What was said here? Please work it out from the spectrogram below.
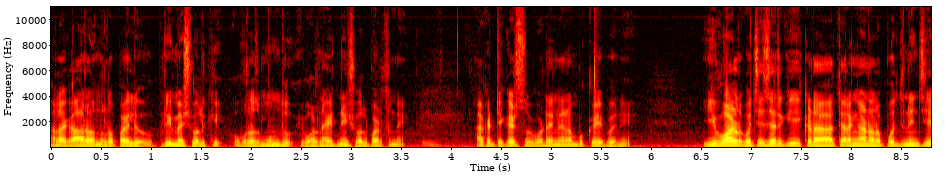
అలాగే ఆరు వందల రూపాయలు ప్రీమియర్ షోలకి ఒకరోజు ముందు ఇవాళ నైట్ నుంచి షోలు పడుతున్నాయి. అక్కడ టికెట్స్ కూడా నిన్న బుక్ అయిపోయినాయి. ఇవాళకి వచ్చేసరికి ఇక్కడ తెలంగాణలో పొద్దు నుంచి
